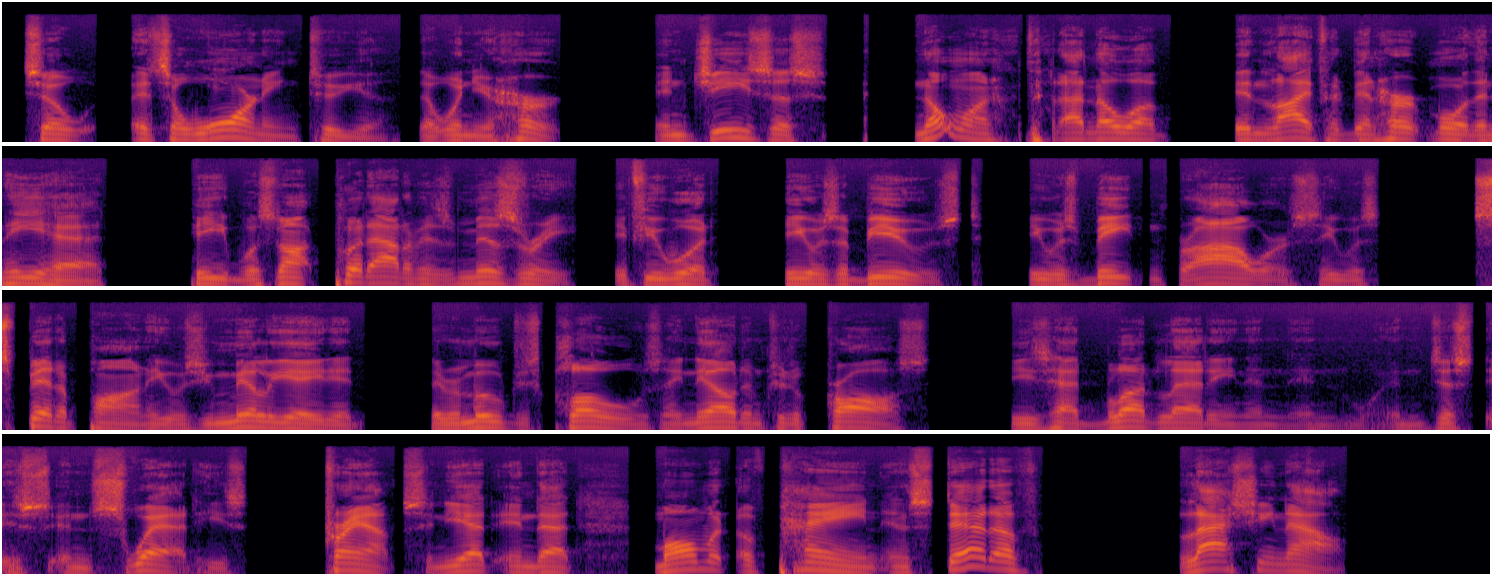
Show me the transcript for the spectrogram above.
So it's a warning to you that when you're hurt, and Jesus, no one that I know of in life had been hurt more than he had. He was not put out of his misery, if you would, he was abused. He was beaten for hours. He was spit upon. He was humiliated. They removed his clothes. They nailed him to the cross. He's had bloodletting and, and, and just his, in sweat. He's cramps. And yet, in that moment of pain, instead of lashing out,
